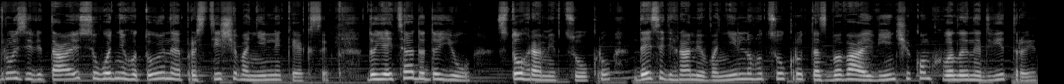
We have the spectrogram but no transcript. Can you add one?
Друзі, вітаю! Сьогодні готую найпростіші ванільні кекси. До яйця додаю 100 г цукру, 10 г ванільного цукру та збиваю вінчиком хвилини 2-3.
